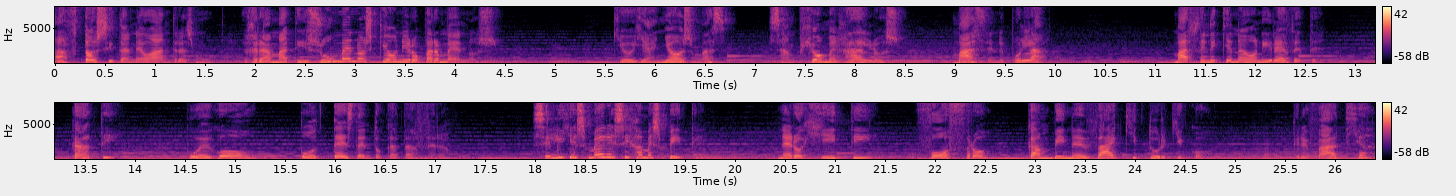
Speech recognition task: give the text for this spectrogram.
Αυτός ήταν ο άντρας μου, γραμματιζούμενος και ονειροπαρμένος. Και ο Γιαννιός μας, σαν πιο μεγάλος, μάθαινε πολλά. Μάθαινε και να ονειρεύεται. Κάτι που εγώ ποτές δεν το κατάφερα. Σε λίγες μέρες είχαμε σπίτι. Νεροχύτη, βόθρο, καμπινεδάκι τουρκικό. Κρεβάτια,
